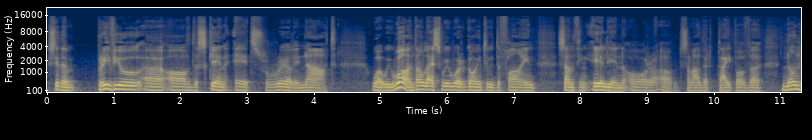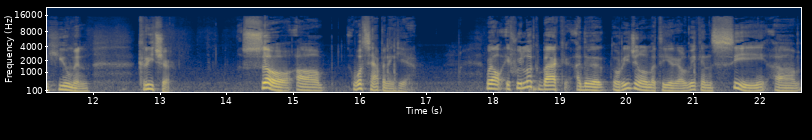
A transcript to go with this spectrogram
See the preview uh, of the skin, it's really not what we want unless we were going to define something alien or uh, some other type of uh, non human creature. So, um, what's happening here? Well, if we look back at the original material, we can see um,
